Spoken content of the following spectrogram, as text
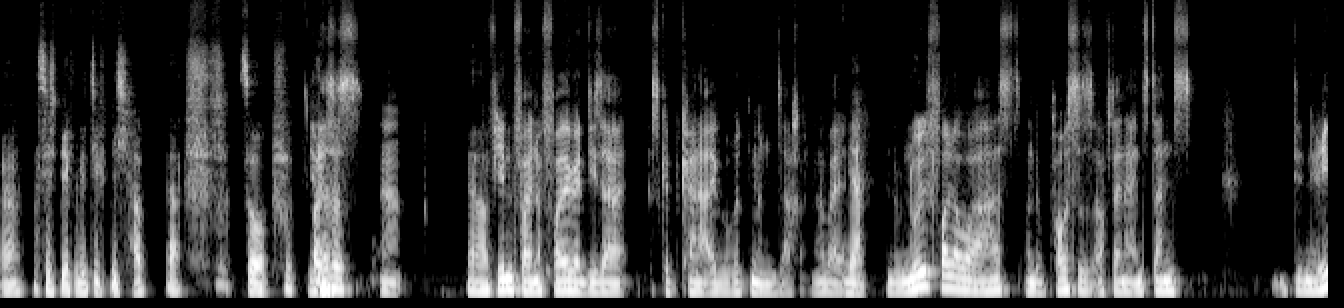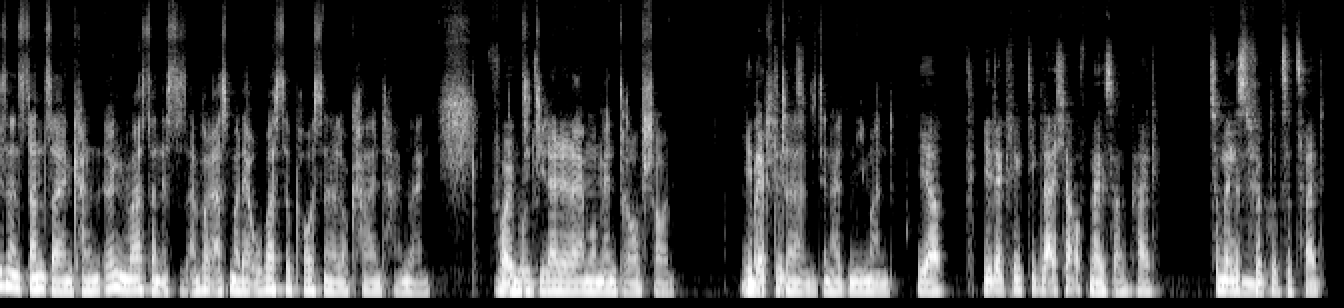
ja, was ich definitiv nicht habe. Ja. So. Ja, das ist ja, ja. auf jeden Fall eine Folge dieser, es gibt keine Algorithmen-Sache. Ne? Weil ja. wenn du null Follower hast und du postest es auf deiner Instanz, die eine Rieseninstanz sein kann, irgendwas, dann ist das einfach erstmal der oberste Post in der lokalen Timeline. Voll und dann gut. sieht jeder, der da im Moment drauf schaut. Jeder bei Twitter kriegt- sieht den halt niemand. ja. Jeder kriegt die gleiche Aufmerksamkeit. Zumindest Mhm. für kurze Zeit.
